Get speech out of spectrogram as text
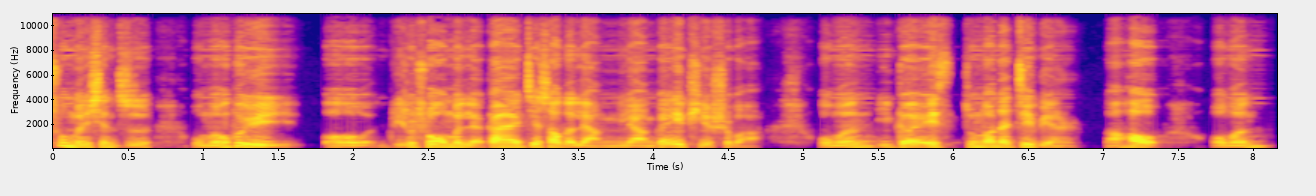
出门限值，我们会呃，比如说我们两刚才介绍的两两个 AP 是吧？我们一个 A 终端在这边，然后我们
